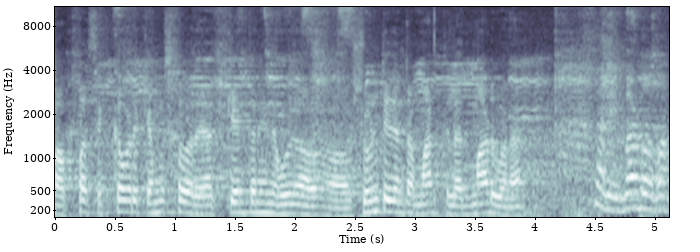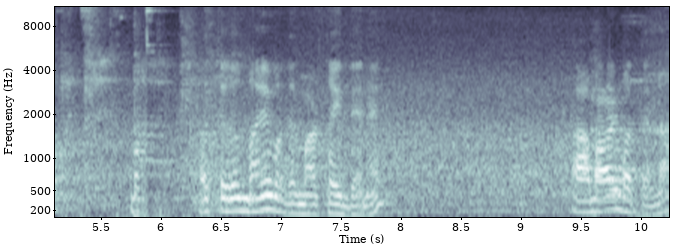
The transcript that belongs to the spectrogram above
ಪಪ್ಪ ಸಿಕ್ಕವಡೆ ಕೆಮ್ಮಿಸ್ತವ್ರೆ ಅದಕ್ಕೆ ಅಂತ ನೀನು ಆ, ಆ, ಶುಂಠಿ ಅಂತ ಮಾಡ್ತಿಲ್ಲ ಅದು ಮಾಡುವನ? ಸರಿ ಮಾಡುವ. ಬಾ ಬಾ ಅದಕ್ಕೆ ಅದೊಂದು ಮನೆ ಮದ್ದನ್ನು ಮಾಡ್ತಾ ಇದ್ದೇನೆ. ಆ ಮನೆ ಹಾಯ್. ಮದ್ದನ್ನು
